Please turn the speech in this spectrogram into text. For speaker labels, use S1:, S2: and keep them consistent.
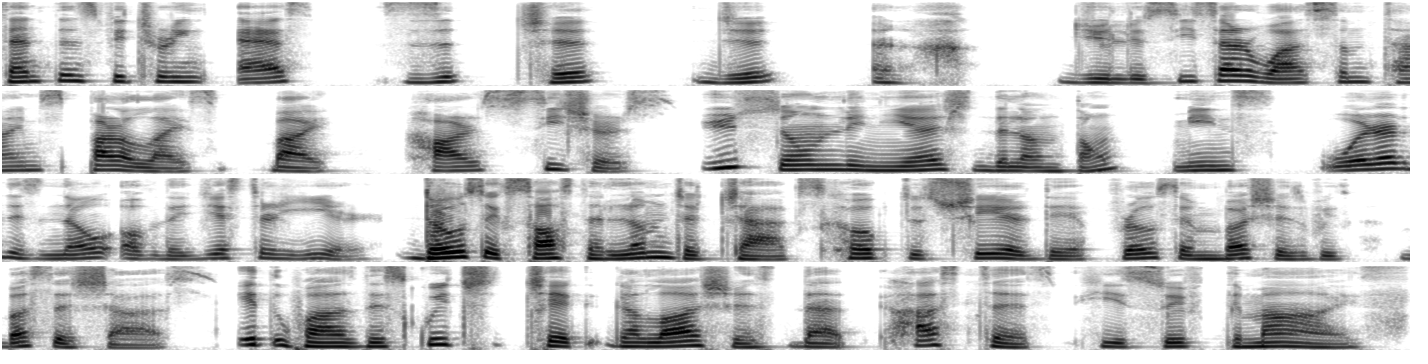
S1: Sentence featuring S, Z, Ch, J, and H. Julius Caesar was sometimes paralyzed by heart seizures. Us son lignage de l'antan means where the snow of the yesteryear? Those exhausted lumberjacks hoped to share the frozen bushes with buzzsaws. It was the squitch check galoshes that hastened his swift demise.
